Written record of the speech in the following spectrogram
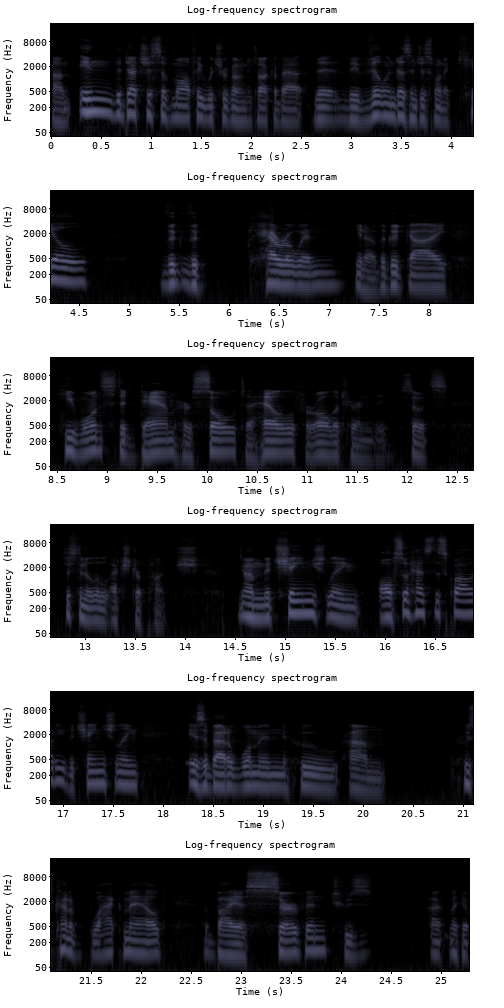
Um, in the Duchess of Malfi, which we're going to talk about, the the villain doesn't just want to kill the the heroine, you know, the good guy. He wants to damn her soul to hell for all eternity. So it's just in a little extra punch. Um, the Changeling also has this quality. The Changeling is about a woman who um, who's kind of blackmailed by a servant who's uh, like a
